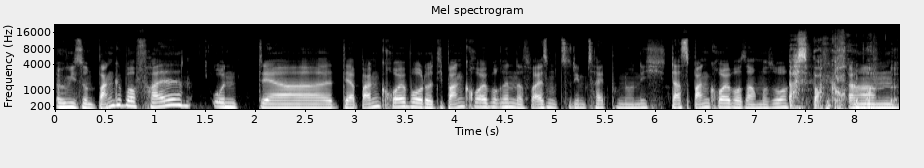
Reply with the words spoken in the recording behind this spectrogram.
irgendwie so ein Banküberfall und der, der Bankräuber oder die Bankräuberin, das weiß man zu dem Zeitpunkt noch nicht, das Bankräuber, sagen wir so, Das Bankräuber. ähm,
